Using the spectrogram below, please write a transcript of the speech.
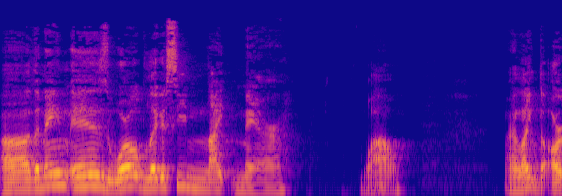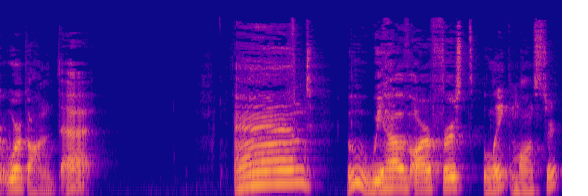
Uh, the name is World Legacy Nightmare. Wow, I like the artwork on that. And ooh, we have our first Link monster.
